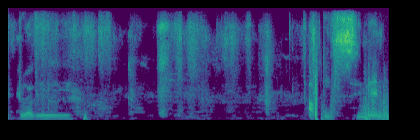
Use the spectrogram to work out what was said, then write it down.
একটু আগে আপনি সিমেন্ট।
